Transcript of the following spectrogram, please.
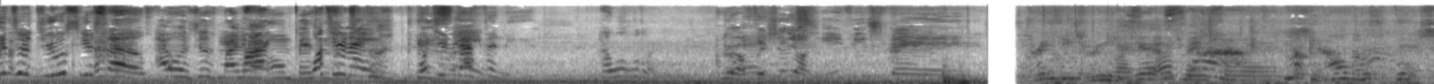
Introduce yourself. I was just minding my, own business. What's your name? What's your name? Stephanie. How old are you? You're officially on Iphy's Space. Tracy Trees. Right here at Rainforest. Look at all those fish.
